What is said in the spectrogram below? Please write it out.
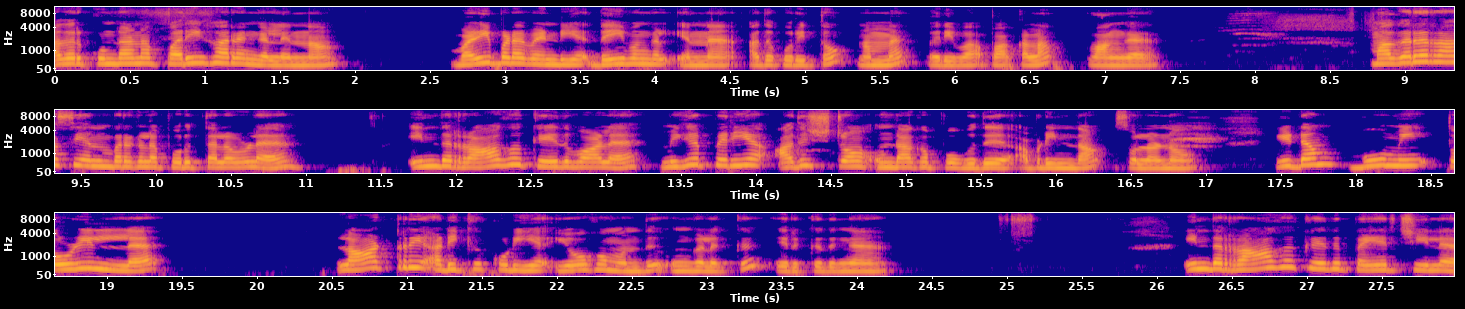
அதற்குண்டான பரிகாரங்கள் என்ன? வழிபட வேண்டிய தெய்வங்கள் என்ன? அது குறித்தும் நம்ம விரிவாக பார்க்கலாம். வாங்க. மகர ராசி அன்பர்களை பொறுத்தளவில் இந்த ராகு கேதுவால் மிகப்பெரிய அதிர்ஷ்டம் உண்டாக போகுது அப்படின்னு தான் சொல்லணும். இடம் பூமி தொழிலில் லாட்ரி அடிக்கக்கூடிய யோகம் வந்து உங்களுக்கு இருக்குதுங்க. இந்த ராகு கேது பயிற்சியில்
